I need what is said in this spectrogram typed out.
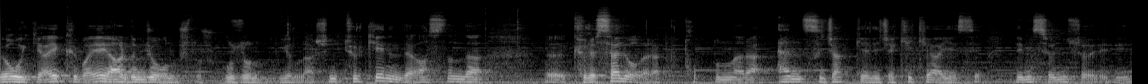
ve o hikaye Küba'ya yardımcı olmuştur uzun yıllar. Şimdi Türkiye'nin de aslında e, küresel olarak toplumlara en sıcak gelecek hikayesi demin senin söylediğin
